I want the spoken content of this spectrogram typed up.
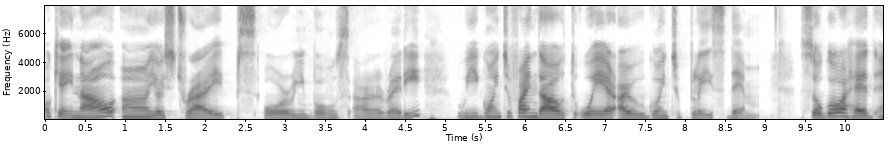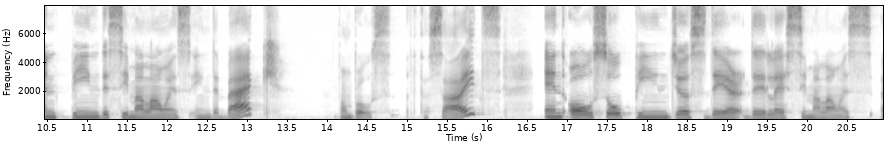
Okay now uh, your stripes or ribbons are ready. We're going to find out where are we going to place them. So go ahead and pin the seam allowance in the back from both the sides and also pin just there the last seam allowance uh,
